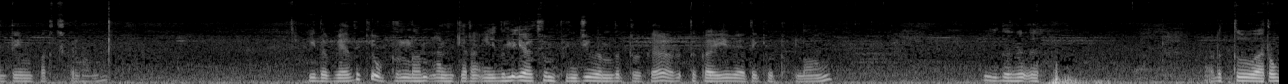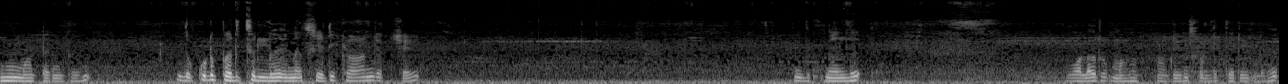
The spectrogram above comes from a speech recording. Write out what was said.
அதையும் பறிச்சுக்கலாம். இதை விதைக்கி விட்டுடலான்னு நினைக்கிறேன். இதுலேயாச்சும் பிஞ்சு வந்துட்டுருக்க. அடுத்த காய் விதைக்கி விட்டுடலாம். இது அடுத்து வரவும் மாட்டேங்குது. இது கூட பறிச்சிடல என்ன செடி காஞ்சிச்சு இதுக்கு மேலே வளருமா அப்படின்னு சொல்லி தெரியல.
